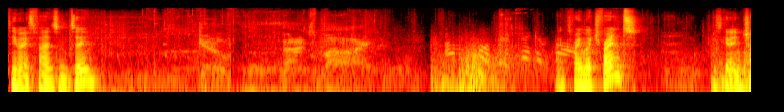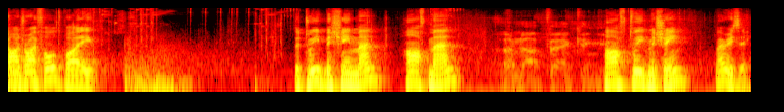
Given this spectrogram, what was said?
Teammates found some too. Thanks very much, friend. He's getting charge rifled by the Dweeb Machine Man. Half man, I'm not thanking you. Half Dweeb Machine. Where is he?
